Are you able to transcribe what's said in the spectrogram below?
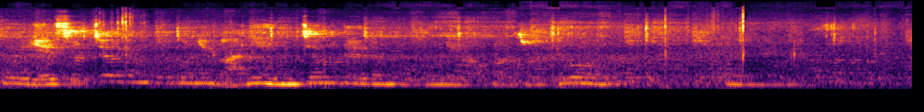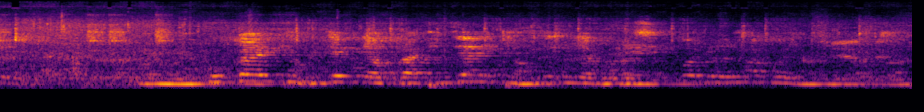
그 예술적인 부분이 많이 인정되는 부분이어가지고 네. 음, 고가의 경쟁력과 디자인 경쟁력으로 승부를 하고 있는 거죠.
